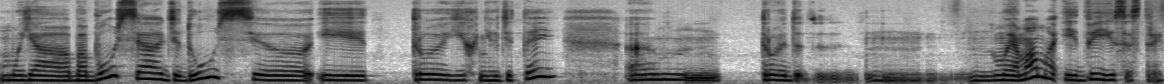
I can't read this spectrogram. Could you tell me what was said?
моя бабуся, дідусь е, і троє їхніх дітей. Троє моя мама і дві її сестри.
